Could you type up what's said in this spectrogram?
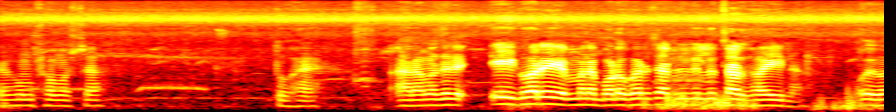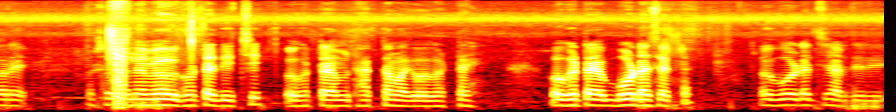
এরকম সমস্যা। তো হ্যাঁ আর আমাদের এই ঘরে মানে বড় ঘরে চার্জ দিলে চার্জ হয়ই না। ওই ঘরে, সেজন্য আমি ওই ঘরটায় দিচ্ছি। ওই ঘরটায় আমি থাকতাম আগে, ওই ঘরটায়। ঘরটায় বোর্ড আছে একটা। ওই বোর্ডটাতে চার্জে দিই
